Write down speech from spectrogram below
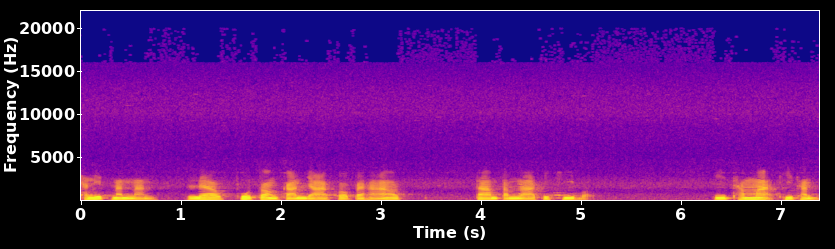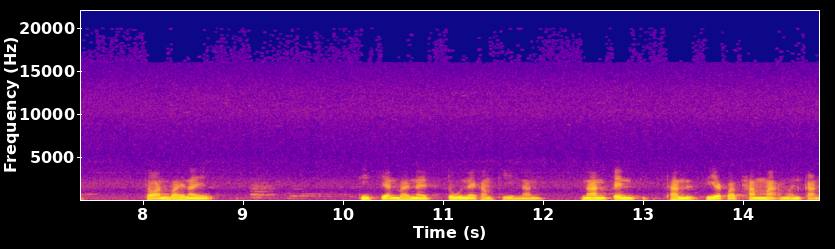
ชนิดนั้น ๆ แล้วผู้ต้องการยาก็ไปหาเอาตามตำราที่ชี้บอกนี่ธรรมะที่ท่าน สอนไว้ใน ที่เขียนไว้ในตู้ในคำพีนั้น นั่นเป็นท่านเรียกว่าธรรมะเหมือนกัน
